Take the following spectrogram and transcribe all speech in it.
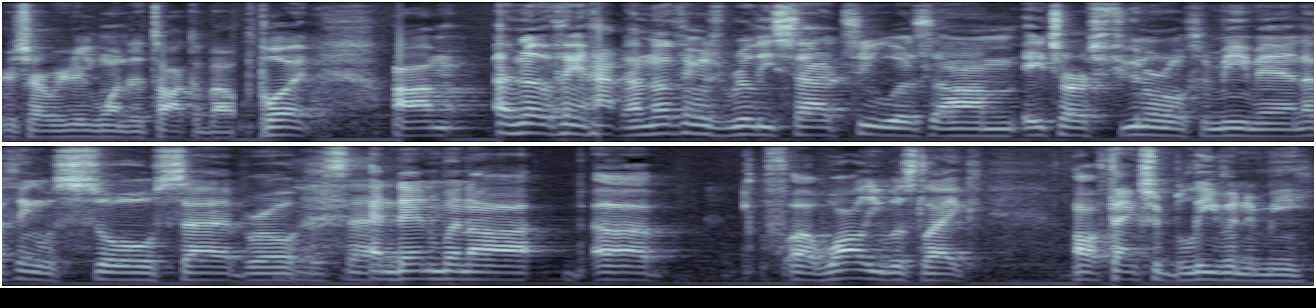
which I really wanted to talk about. But um, another thing happened. Another thing was really sad too was um, HR's funeral for me, man. That thing was so sad, bro. sad. And then when uh, uh, uh, Wally was like, "Oh, thanks for believing in me,"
